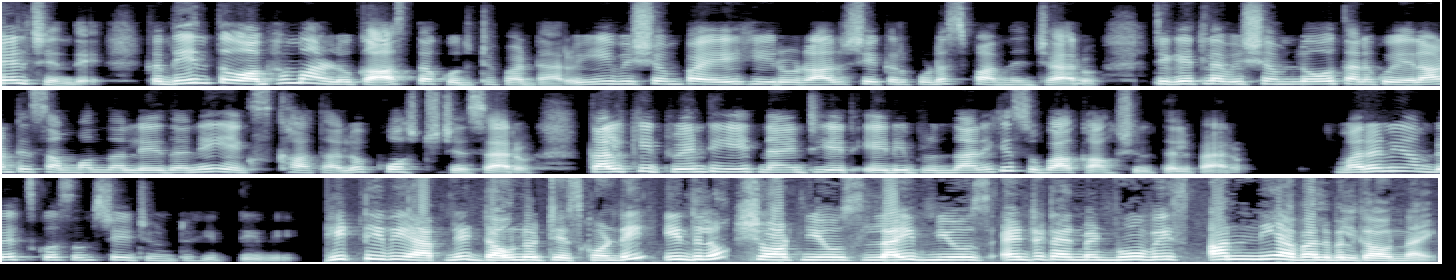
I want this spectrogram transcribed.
తేల్చింది. దీంతో అభిమానులు కాస్త కుదుటపడ్డారు. ఈ విషయంపై హీరో రాజశేఖర్ కూడా స్పందించారు. టికెట్ల విషయంలో తనకు ఎలాంటి సంబంధం లేదని ఎక్స్ ఖాతాలో పోస్ట్ చేశారు. కల్కి twenty eight ninety eight AD బృందానికి శుభాకాంక్షలు తెలిపారు. మరిన్ని అప్డేట్స్ కోసం state to Hit TV. Hit TV యాప్ని డౌన్లోడ్ చేసుకోండి. ఇందులో short news live news entertainment movies అన్ని అవైలబుల్గా ఉన్నాయి.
